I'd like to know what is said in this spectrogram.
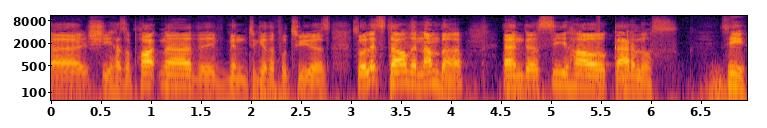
Uh, she has a partner. They've been together for two years. So let's dial the number and uh, see how Carlos. See.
